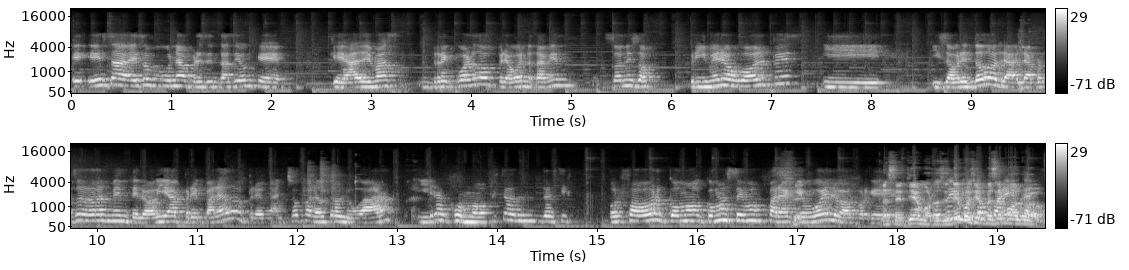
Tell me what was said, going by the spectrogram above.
e, esa, eso fue una presentación que, que además recuerdo, pero bueno, también son esos primeros golpes y, y sobre todo la, la, persona realmente lo había preparado, pero enganchó para otro lugar y era como, ¿viste? Decir, por favor, ¿cómo, cómo hacemos para que vuelva? Porque reseteamos, reseteamos y empecemos de nuevo.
